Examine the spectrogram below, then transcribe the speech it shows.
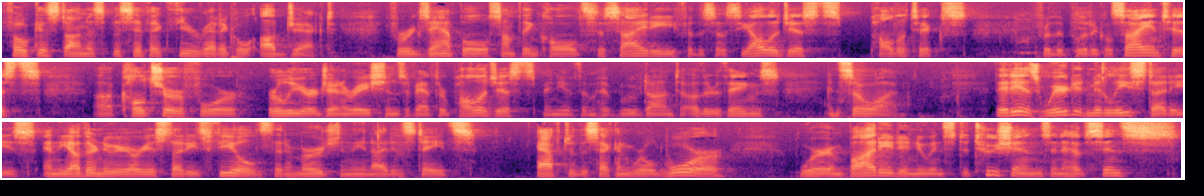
focused on a specific theoretical object. For example, something called society for the sociologists, politics for the political scientists, uh, culture for earlier generations of anthropologists, many of them have moved on to other things, and so on. That is, where did Middle East studies and the other new area studies fields that emerged in the United States after the Second World War were embodied in new institutions and have since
